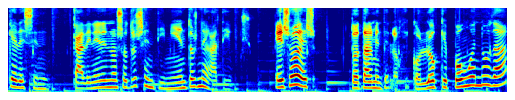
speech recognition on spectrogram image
que desencadenen en nosotros sentimientos negativos. Eso es totalmente lógico. Lo que pongo en duda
